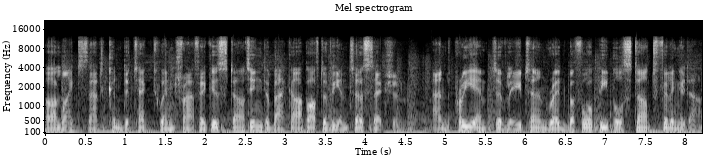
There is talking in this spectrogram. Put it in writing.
are lights that can detect when traffic is starting to back up after the intersection, and preemptively turn red before people start filling it up.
